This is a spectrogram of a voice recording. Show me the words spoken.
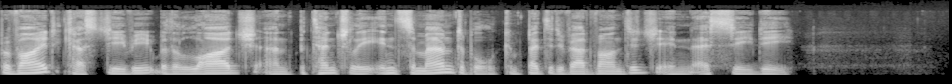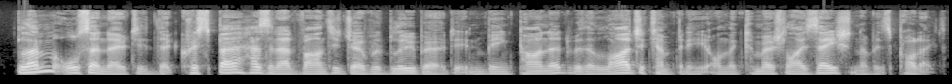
provide Casgevy with a large and potentially insurmountable competitive advantage in SCD. Blum also noted that CRISPR has an advantage over Bluebird in being partnered with a larger company on the commercialization of its product.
